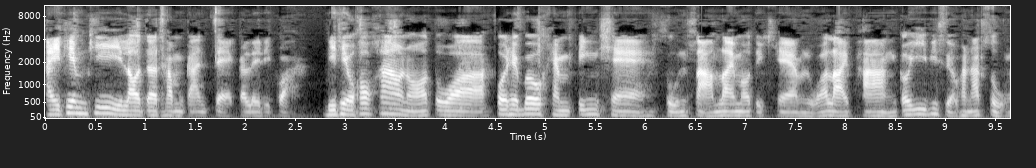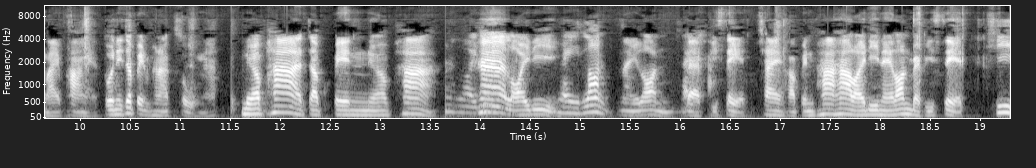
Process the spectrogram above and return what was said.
ไอเทมที่เราจะทำการแจกกันเลยดีกว่า ดีเทลคร่าวๆเนาะตัว portable camping chair 03ลาย multicam หรือว่าลายพรางเก้าอี้พี่เสือพนักสูงลายพรางเนี่ยตัวนี้จะเป็นพนักสูงนะ เนื้อผ้าจะเป็นเนื้อผ้า 500ดีไนลอนไนลอนใช่ค่ะแบบพิเศษ ใช่ครับ เป็นผ้า 500ดีไนลอนแบบพิเศษที่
